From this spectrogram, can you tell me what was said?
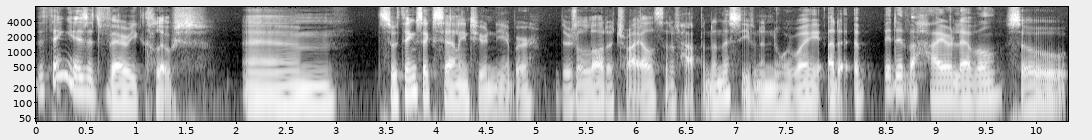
the thing is, it's very close. Um, so things like selling to your neighbor, there's a lot of trials that have happened on this, even in Norway, at a, a bit of a higher level. So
